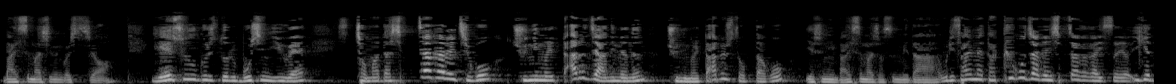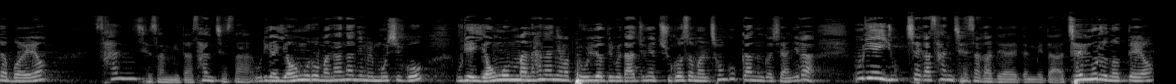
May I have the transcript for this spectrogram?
말씀하시는 것이죠. 예수 그리스도를 모신 이후에 저마다 십자가를 지고 주님을 따르지 않으면은 주님을 따를 수 없다고 예수님이 말씀하셨습니다. 우리 삶에 다 크고 작은 십자가가 있어요. 이게 다 뭐예요? 산 제사입니다. 산 제사. 우리가 영으로만 하나님을 모시고 우리의 영혼만 하나님 앞에 올려드리고 나중에 죽어서만 천국 가는 것이 아니라 우리의 육체가 산 제사가 되어야 됩니다. 제물은 어때요?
